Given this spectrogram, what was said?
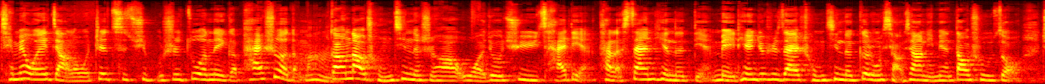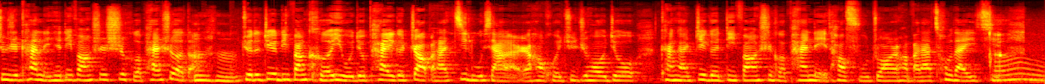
前面我也讲了，我这次去不是做那个拍摄的嘛。刚到重庆的时候，我就去踩点，踩了三天的点，每天就是在重庆的各种小巷里面到处走，就是看哪些地方是适合拍摄的。觉得这个地方可以，我就拍一个照，把它记录下来，然后回去之后就看看这个地方适合拍哪一套服装，然后把它凑在一起。哦，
